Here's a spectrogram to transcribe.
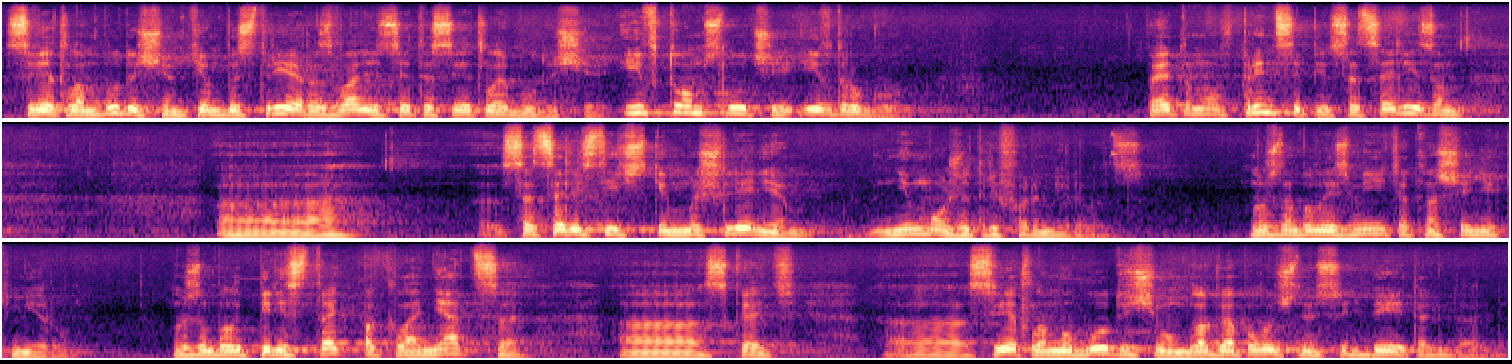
светлом будущем, тем быстрее развалится это светлое будущее. И в том случае, и в другом. Поэтому, в принципе, социализм э, социалистическим мышлением не может реформироваться. Нужно было изменить отношение к миру. Нужно было перестать поклоняться, э, сказать, э, светлому будущему, благополучной судьбе и так далее.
